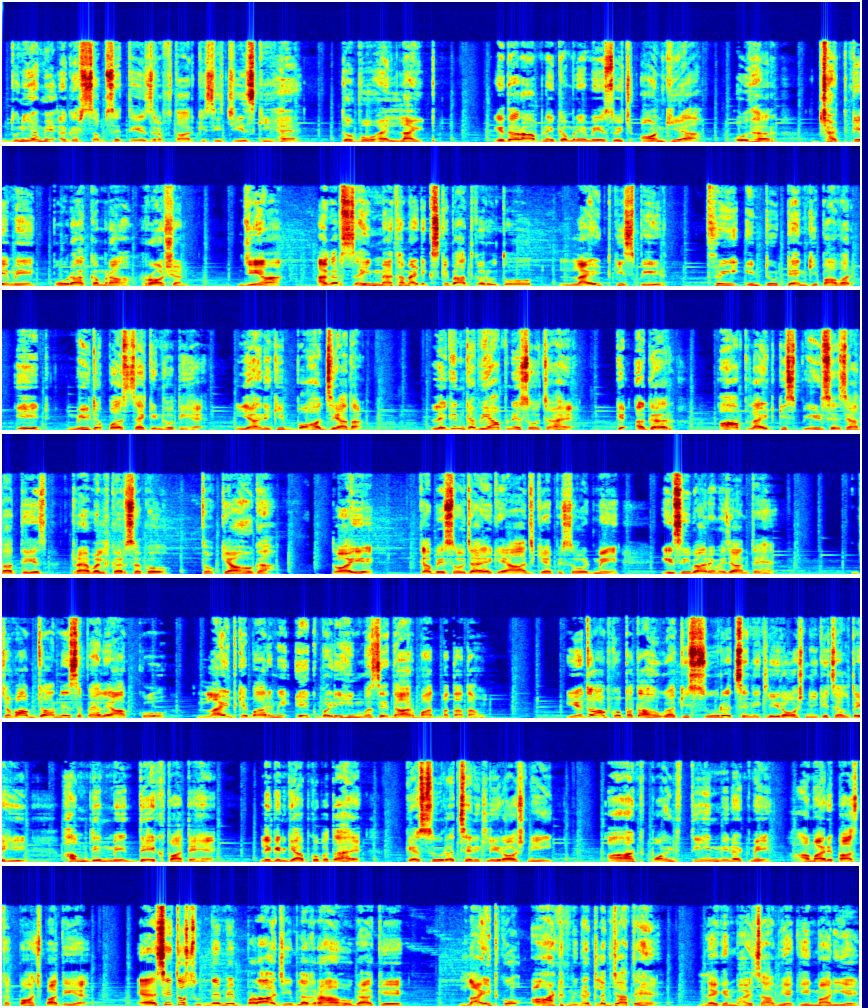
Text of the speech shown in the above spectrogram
दुनिया में अगर सबसे तेज रफ्तार किसी चीज़ की है तो वो है लाइट। इधर आपने कमरे में स्विच ऑन किया, उधर झटके में पूरा कमरा रोशन। जी हाँ अगर सही मैथमेटिक्स की बात करूँ तो लाइट की स्पीड 3 इंटू टेन की पावर 8 मीटर पर सेकंड होती है, यानी कि बहुत ज़्यादा। लेकिन कभी आपने सोचा है कि अगर आप लाइट की स्पीड से ज़्यादा तेज ट्रैवल कर सको तो क्या होगा? तो आइए कभी सोचा है कि आज के एपिसोड में इसी बारे में जानते हैं? जवाब जानने से पहले आपको लाइट के बारे में एक बड़ी ही मज़ेदार बात बताता हूँ। ये तो आपको पता होगा कि सूरज से निकली रोशनी के चलते ही हम दिन में देख पाते हैं। लेकिन क्या आपको पता है कि सूरज से निकली रोशनी 8.3 मिनट में हमारे पास तक पहुँच पाती है? ऐसे तो सुनने में बड़ा अजीब लग रहा होगा कि लाइट को 8 मिनट लग जाते हैं। लेकिन भाई साहब, यकीन मानिए,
